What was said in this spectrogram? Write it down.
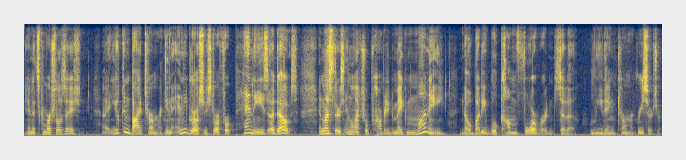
in its commercialization. Uh, you can buy turmeric in any grocery store for pennies a dose. Unless there's intellectual property to make money, nobody will come forward, said a leading turmeric researcher.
